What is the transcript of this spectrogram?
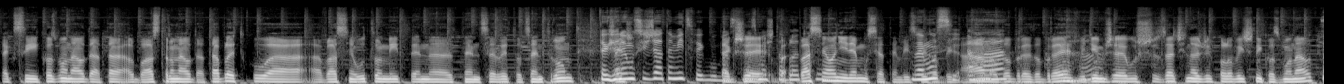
tak si kozmonaut dá, ta, alebo astronaut dá tabletku a, a vlastne utlmí ten, ten celé to centrum. Takže Takže- nemusíš dát ten výcvik vůbec, Takže vlastne oni nemusia ten výcvik Nemusí, robiť. aha. Áno, dobre, dobre. Aha. Vidím, že už začínaš byť polovičný kozmonaut.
